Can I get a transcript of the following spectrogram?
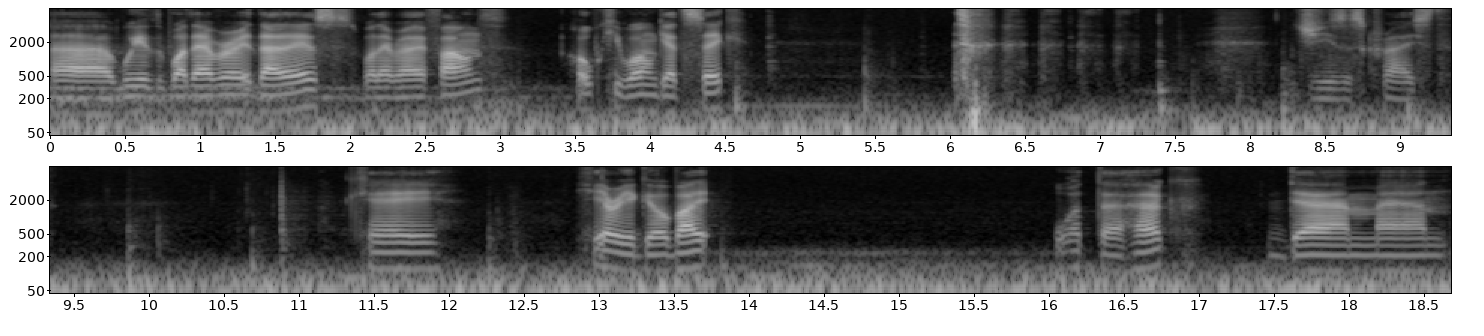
uh, with whatever that is, whatever I found. Hope he won't get sick. Jesus Christ. Okay. Here you go, bye. What the heck? Damn, man.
